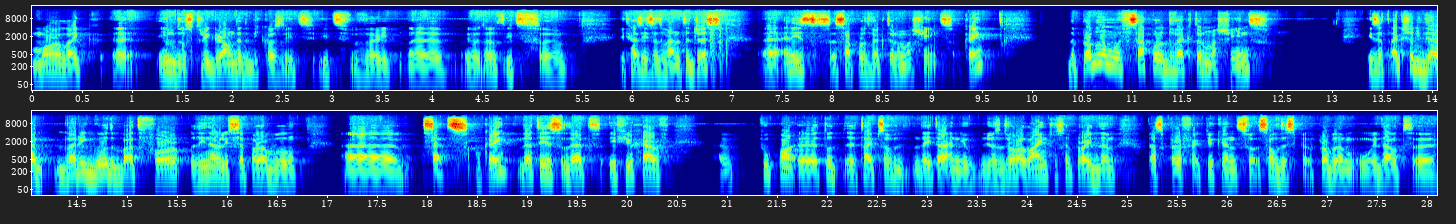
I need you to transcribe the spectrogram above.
more like uh, industry grounded because it's it's very uh, it's uh, it has its advantages uh, and it's support vector machines. Okay, the problem with support vector machines is that actually they are very good, but for linearly separable sets. Okay, that is that if you have two, uh, two uh, types of data and you just draw a line to separate them, that's perfect. You can so solve this problem without uh,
